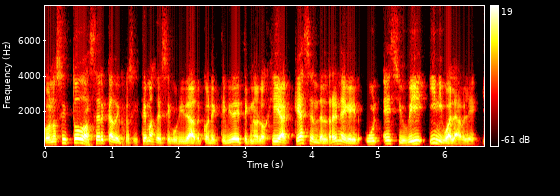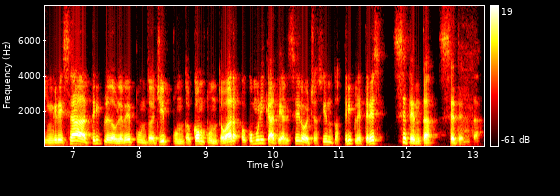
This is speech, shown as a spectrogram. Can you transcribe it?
Conoce todo acerca de ecosistemas de seguridad, conectividad y tecnología que hacen del Renegade un SUV inigualable. Ingresa a www.jeep.com.ar o comunicate al 0800 333 7070.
